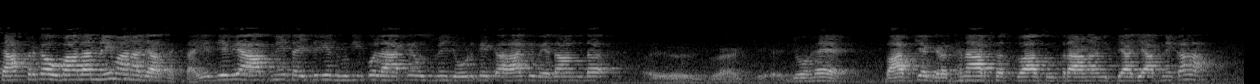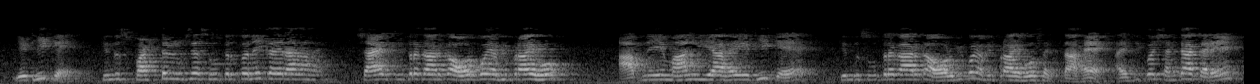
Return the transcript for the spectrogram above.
शास्त्र का उपादान नहीं माना जा सकता। यद्यपि आपने तैतरीय धुनी को लाके उसमें जोड़ के कहा कि वेदांत जो है वाक्य ग्रथनार्थत्वा सूत्राणाम इत्यादि आपने कहा। ये ठीक है। किंतु स्पष्ट रूप से सूत्र तो नहीं कह रहा है। शायद सूत्रकार का और कोई अभिप्राय हो। आपने ये मान लिया है, ये ठीक है। किंतु सूत्रकार का और भी कोई अभिप्राय हो सकता है। ऐसी कोई शंका करें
